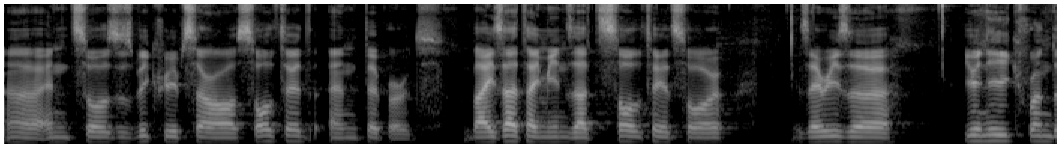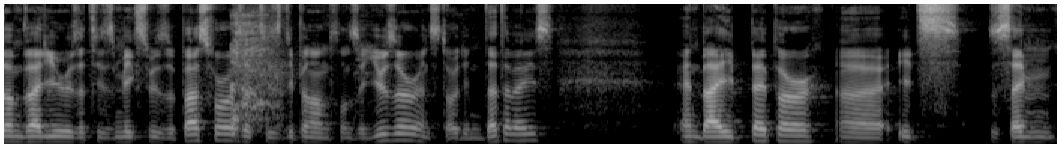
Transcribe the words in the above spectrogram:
Uh, and so those bcrypts are salted and peppered. By that I mean that salted, so there is a unique random value that is mixed with the password that is dependent on the user and stored in database. And by pepper, uh, it's the same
